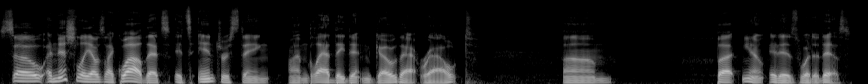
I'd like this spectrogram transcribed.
So initially i was like wow that's it's interesting. I'm glad they didn't go that route. Um but you know it is what it is.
